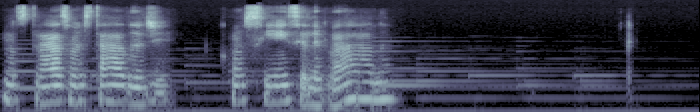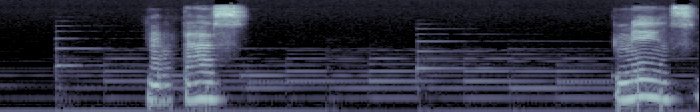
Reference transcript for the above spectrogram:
Nos traz um estado de consciência elevada, uma paz imensa.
